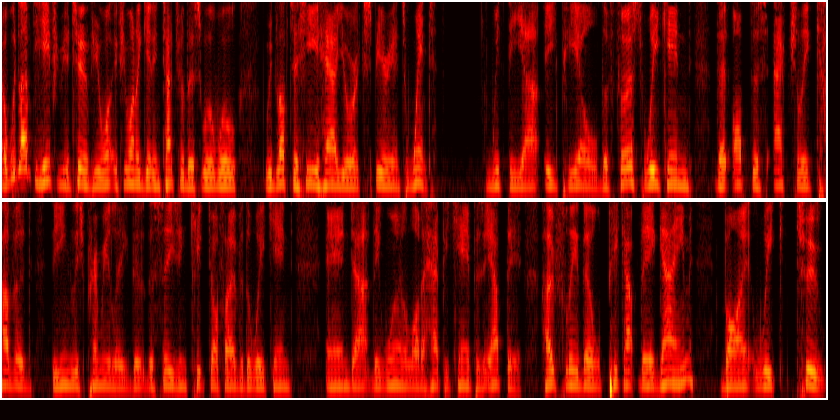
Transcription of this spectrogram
uh, we'd love to hear from you too. If you want if you want to get in touch with us, we'll, we'll we'd love to hear how your experience went with the uh, EPL, the first weekend that Optus actually covered the English Premier League. The, the season kicked off over the weekend, and uh, there weren't a lot of happy campers out there. Hopefully, they'll pick up their game by week two.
